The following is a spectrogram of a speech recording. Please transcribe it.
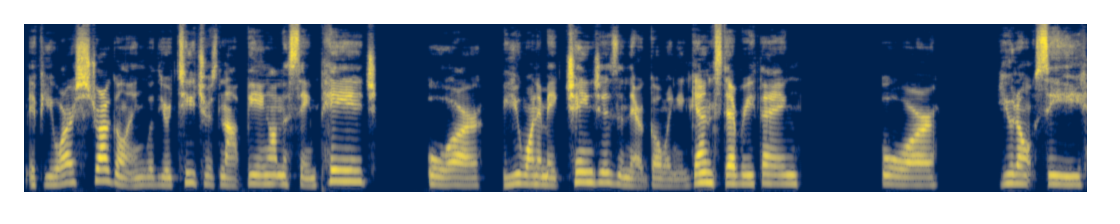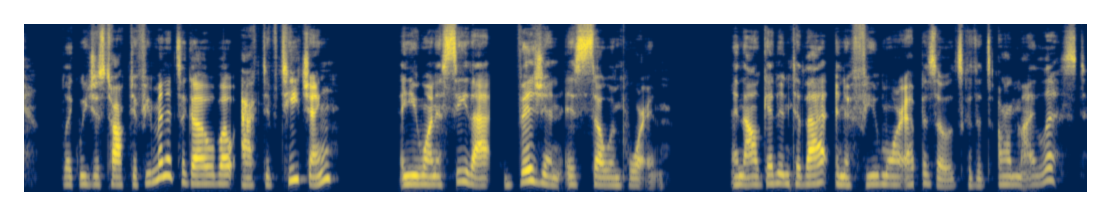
If you are struggling with your teachers not being on the same page, or you want to make changes and they're going against everything, or you don't see, like we just talked a few minutes ago about active teaching, and you want to see that, vision is so important. And I'll get into that in a few more episodes because it's on my list.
